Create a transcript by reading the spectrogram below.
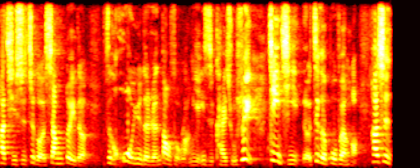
它其实这个相对的这个货运的人道走廊也一直开出，所以近期呃这个部分哈，它是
